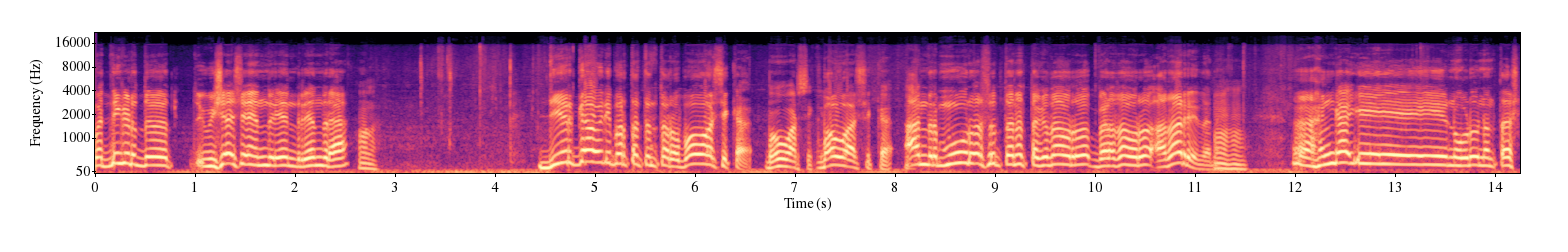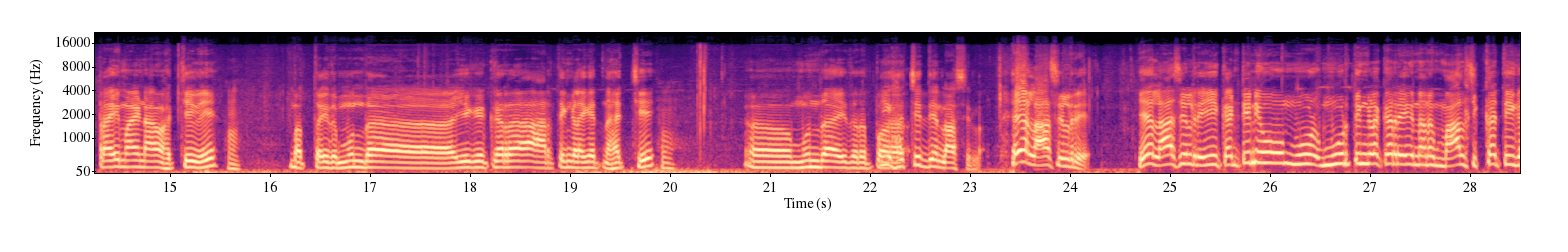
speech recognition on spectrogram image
ಬದ್ನಿ ಗಿಡದ ವಿಶೇಷ ಅಂದ್ರೆ ಏನ್ರಿ ಅಂದ್ರೆ ದೀರ್ಘಾವಧಿ ಬರ್ತತಂತಾರ ಬಹುವಾರ್ಷಿಕ. ಬಹುವಾರ್ಷಿಕ. ಬಹುವಾರ್ಷಿಕ. ಅಂದ್ರೆ ಮೂರು ವರ್ಷದ ತನಕ ತೆಗೆದವರು ಬೆಳೆದವರು ಅದಾರ್ರಿ ಇದನ್ನು. ಹಂಗಾಗಿ ನೋಡೋಣಂತ ಸ್ಟ್ರೈ ಮಾಡಿ ನಾವು ಹಚ್ಚೀವಿ. ಮತ್ತು ಇದು ಮುಂದೆ ಈಗ ಕರ ಆರು ತಿಂಗಳಾಗೈತೆ ನಾ ಹಚ್ಚಿ. ಮುಂದೆ ಇದರಪ್ಪ ಹಚ್ಚಿದ್ದೇನು ಲಾಸ್ ಇಲ್ಲ? ಏ ಲಾಸ್ ಇಲ್ರಿ. ಏ ಲಾಸ್ ಇಲ್ರಿ. ಈ ಕಂಟಿನ್ಯೂ ಮೂರು ಮೂರು ತಿಂಗಳ ಕರ ಈಗ ನನಗೆ ಮಾಲ್ ಸಿಕ್ಕತ್ತೀಗ.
